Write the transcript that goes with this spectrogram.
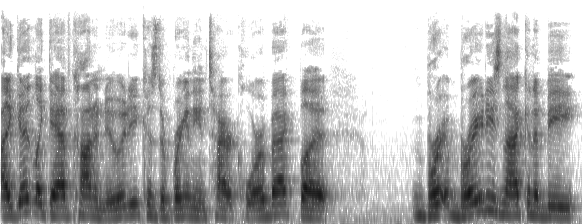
I get like they have continuity because they're bringing the entire core back, but Bra- Brady's not going to be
